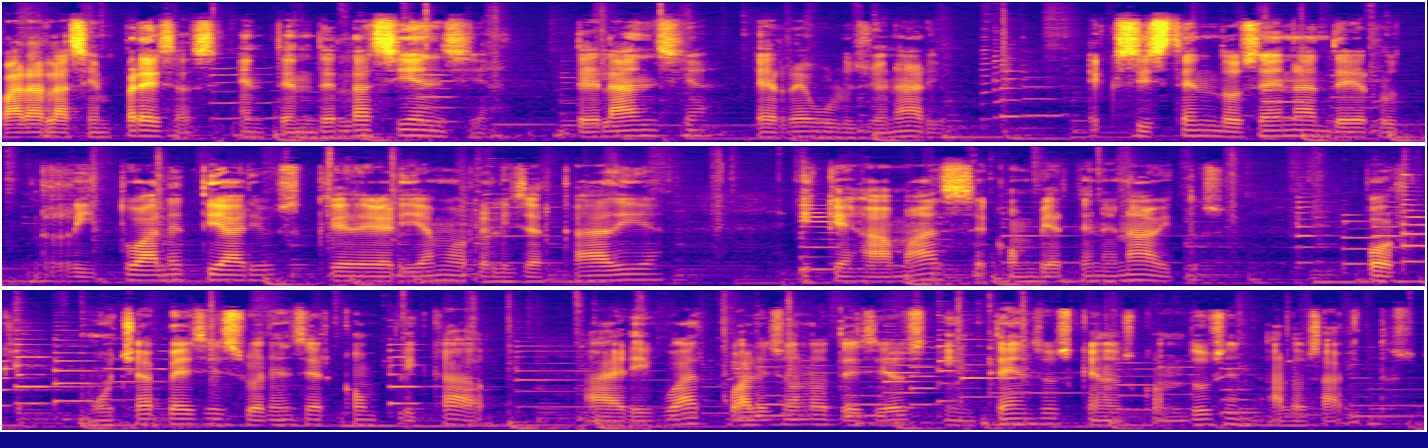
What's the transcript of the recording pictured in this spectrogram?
Para las empresas, entender la ciencia del ansia es revolucionario. Existen docenas de rituales diarios que deberíamos realizar cada día y que jamás se convierten en hábitos, porque muchas veces suelen ser complicado averiguar cuáles son los deseos intensos que nos conducen a los hábitos.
